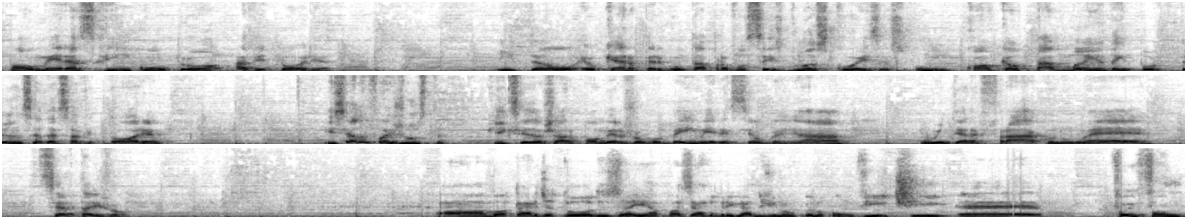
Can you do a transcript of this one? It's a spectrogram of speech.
Palmeiras reencontrou a vitória. Então eu quero perguntar para vocês duas coisas. Um, qual que é o tamanho da importância dessa vitória? E se ela foi justa? O que, que vocês acharam? O Palmeiras jogou bem, mereceu ganhar? O Inter é fraco, não é? Certo aí, João. Ah, boa tarde a todos aí, rapaziada. Obrigado de novo pelo convite. É, foi, foi um,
